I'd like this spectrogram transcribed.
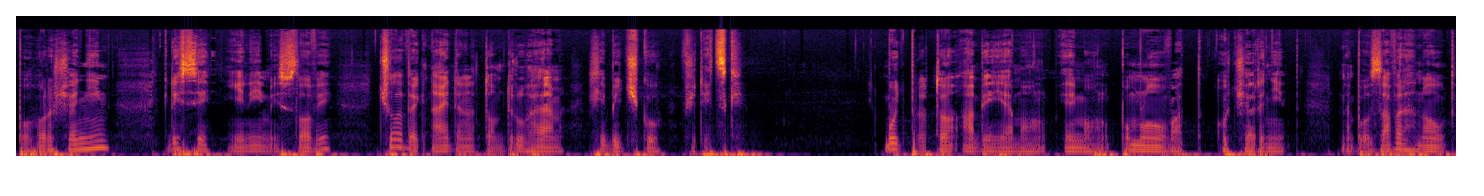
pohoršením, kdy si jinými slovy člověk najde na tom druhém chybičku vždycky. Buď proto, aby je mohl, jej mohl pomlouvat, očernit nebo zavrhnout,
